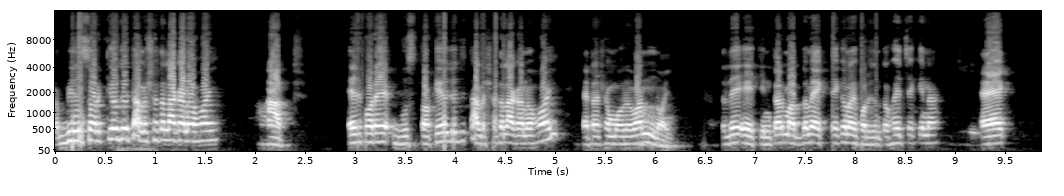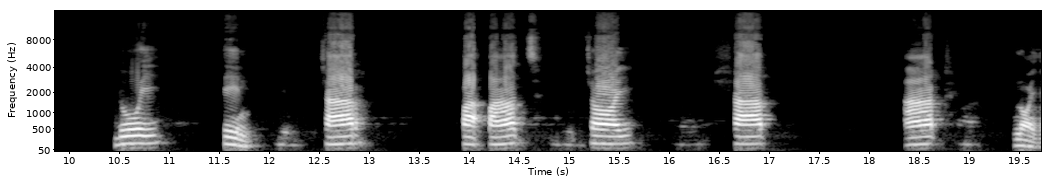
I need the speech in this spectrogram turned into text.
বিনসরকেও যদি তালুর সাথে লাগানো হয়, আট। এরপরে বুস্তকেও যদি তালের সাথে লাগানো হয়, এটা সমপরিমাণ নয়। তাহলে এই তিনটার মাধ্যমে এক থেকে নয় পর্যন্ত হয়েছে কিনা? এক দুই তিন। চার পাঁচ ছয় সাত আট নয়।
